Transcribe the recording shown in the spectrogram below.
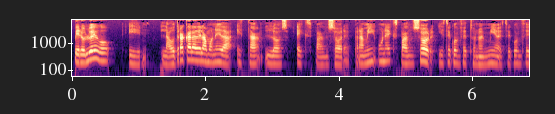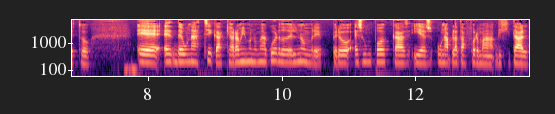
Pero luego, en la otra cara de la moneda están los expansores. Para mí, un expansor, y este concepto no es mío, este concepto eh, es de unas chicas que ahora mismo no me acuerdo del nombre, pero es un podcast y es una plataforma digital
